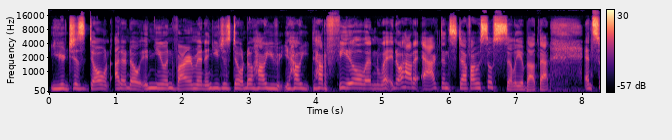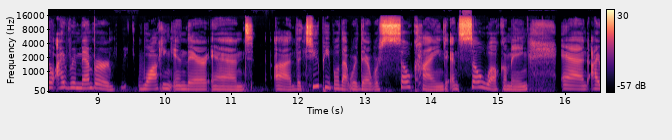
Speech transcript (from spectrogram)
you just don't, I don't know, in new environment and you just don't know how you, how, how to feel and you know, how to act and stuff. I was so silly about that. And so I remember walking in there and uh, the two people that were there were so kind and so welcoming. And I,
